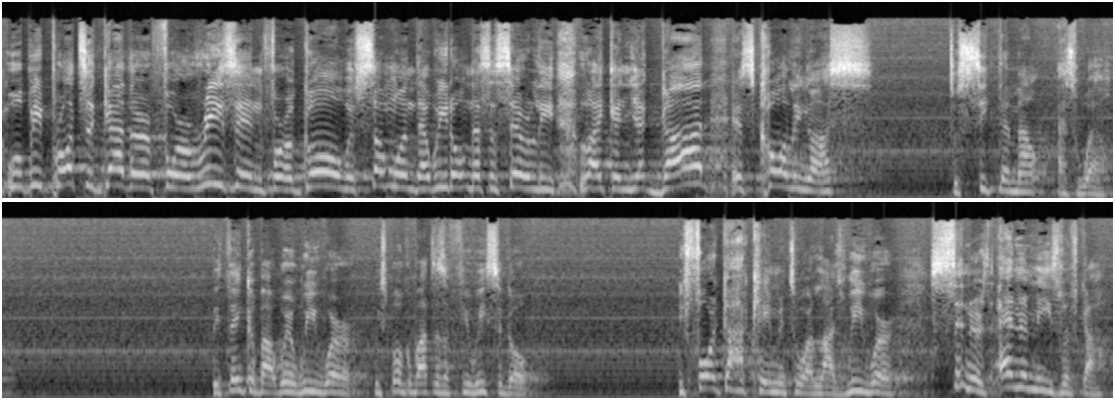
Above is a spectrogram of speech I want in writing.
will be brought together for a reason, for a goal with someone that we don't necessarily like, and yet God is calling us to seek them out as well. We think about where we were. We spoke about this a few weeks ago. Before God came into our lives, we were sinners, enemies with God.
